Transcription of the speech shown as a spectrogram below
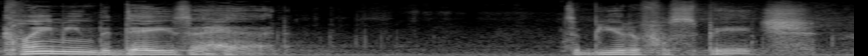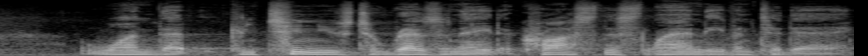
claiming the days ahead. It's a beautiful speech, one that continues to resonate across this land even today.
